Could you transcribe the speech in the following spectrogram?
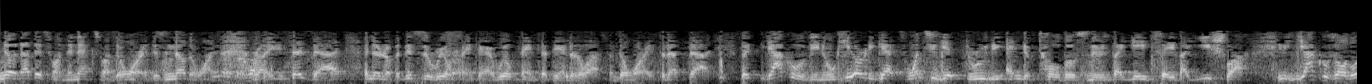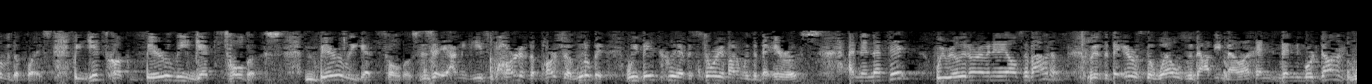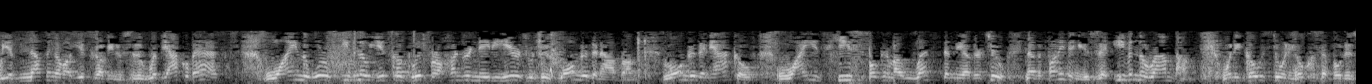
No, not this one. The next one. Don't worry. There's another one, right? He says that. And no, no, but this is a real fainting. I will faint at the end of the last one. Don't worry. So that's that. But Yaakov Avinu, he already gets once you get through the end of Toldos. There's Vayetze, Vayishlach. Yaakov's all over the place. But Yitzchak barely gets Toldos. Barely gets Toldos. I mean, he's part of the parsha a little bit. We basically have a story about him with the Be'eros, and then that's it. We really don't have anything else about him. We have the Be'eros, the wells with Avimelech, and then we're done. We have nothing about Yitzchak Avinu. So Rabbi Yaakov asks, why in the world, even though Yitzchak lived for 180 years, which was longer than Avram, longer than Yaakov, why is he spoken about less than the other two? Now the funny thing is that even the Rambam, when he goes through in Hilchos Avodah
